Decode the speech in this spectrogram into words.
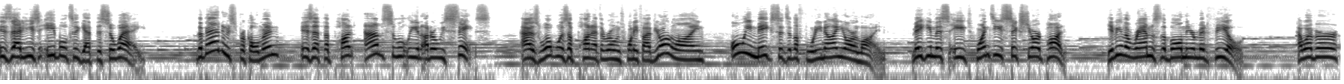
is that he's able to get this away. The bad news for Coleman is that the punt absolutely and utterly stinks, as what was a punt at their own 25 yard line only makes it to the 49 yard line, making this a 26 yard punt, giving the Rams the ball near midfield. However,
